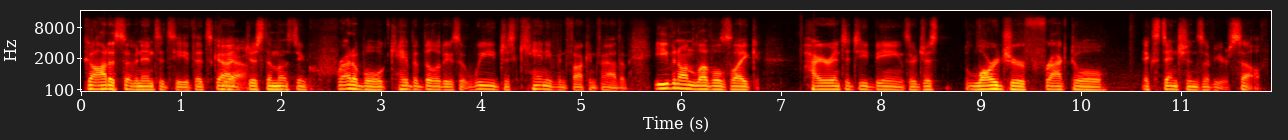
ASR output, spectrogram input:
goddess of an entity that's got yeah. just the most incredible capabilities that we just can't even fucking fathom. Even on levels like higher entity beings or just larger fractal extensions of yourself.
